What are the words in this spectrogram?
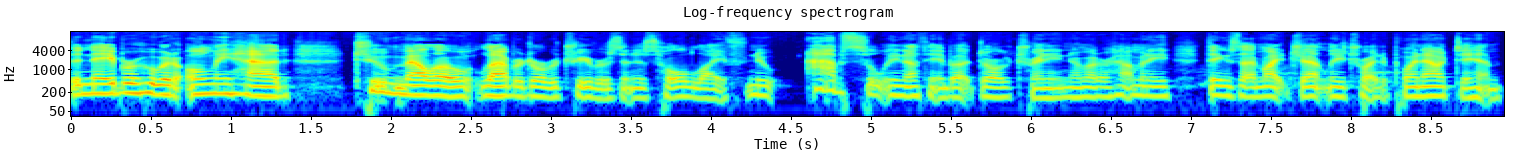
The neighbor who had only had two mellow Labrador retrievers in his whole life knew absolutely nothing about dog training, no matter how many things I might gently try to point out to him.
